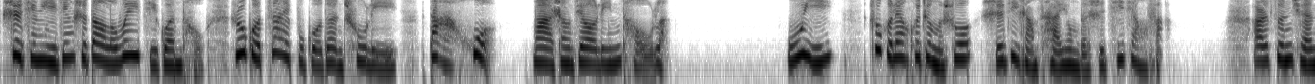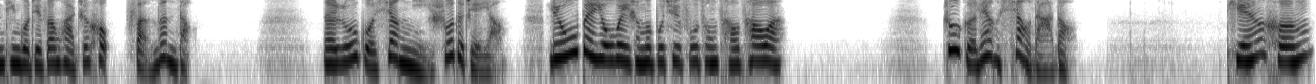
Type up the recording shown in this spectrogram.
事情已经是到了危急关头，如果再不果断处理，大祸马上就要临头了。无疑，诸葛亮会这么说，实际上采用的是激将法。而孙权听过这番话之后，反问道：“那如果像你说的这样，刘备又为什么不去服从曹操啊？”诸葛亮笑答道：“田横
